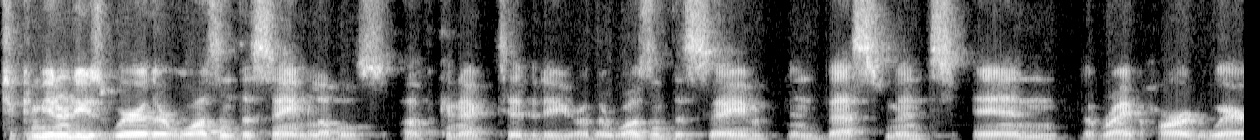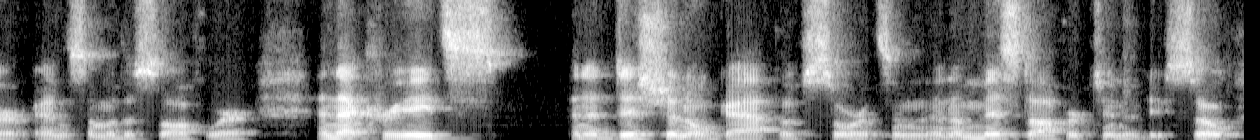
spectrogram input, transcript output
to communities where there wasn't the same levels of connectivity or there wasn't the same investment in the right hardware and some of the software. And that creates an additional gap of sorts and, and a missed opportunity. So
